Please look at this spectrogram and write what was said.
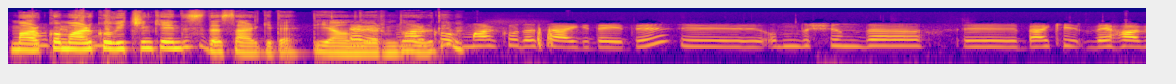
Marko Markovic'in kendisi de sergide diye anlıyorum, evet, doğru Marko, değil mi? Marko da sergideydi. E, onun dışında e, belki VHV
